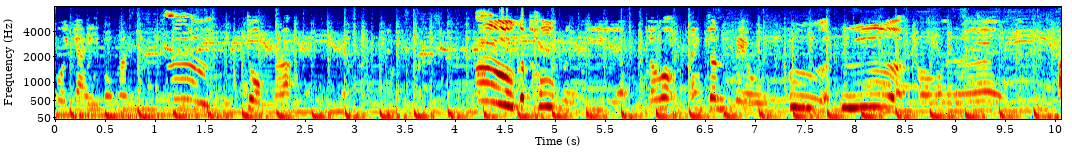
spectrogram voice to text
ตัวใหญ่กว่ามันจบแล้ว ออกระทืบหนึ่งทีแล้วก็แองเจิลเฟลเอื้อเอื้อเอาเลยไป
